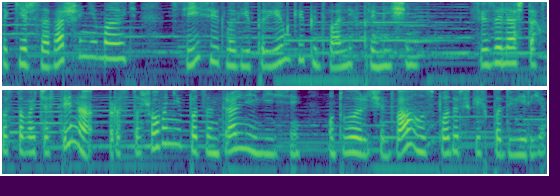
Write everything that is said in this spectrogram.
Такі ж завершення мають всі світлові приємки підвальних приміщень. Фюзеляж та хвостова частина розташовані по центральній вісі, утворюючи два господарських подвір'я.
